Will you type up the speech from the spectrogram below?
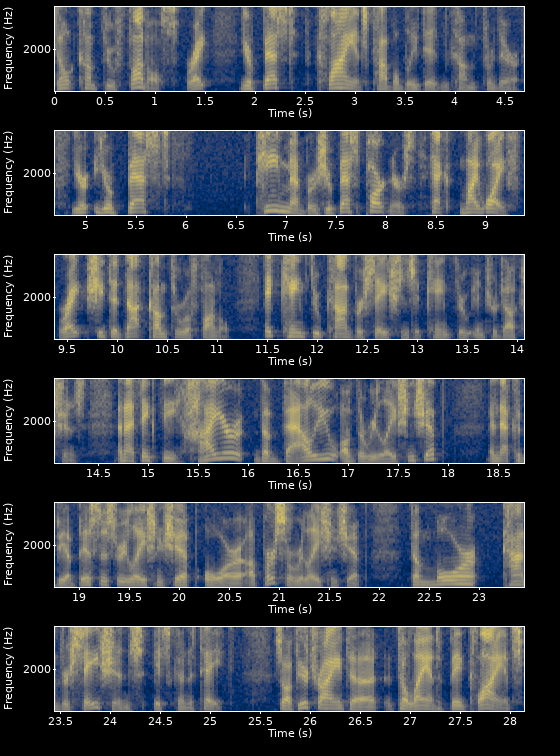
don't come through funnels, right? Your best clients probably didn't come from there. Your, your best team members, your best partners. Heck, my wife, right? She did not come through a funnel. It came through conversations. It came through introductions. And I think the higher the value of the relationship, and that could be a business relationship or a personal relationship, the more conversations it's going to take. So if you're trying to, to land big clients,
